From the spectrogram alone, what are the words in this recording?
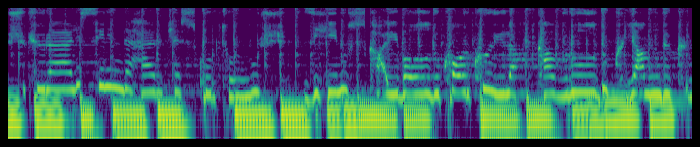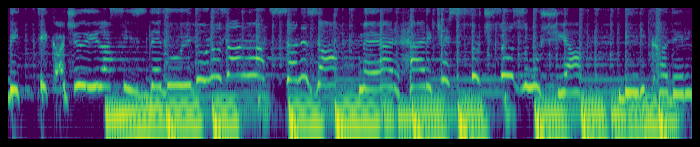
Şükür ailesinin de herkes kurtulmuş. Zihinus kayboldu korkuyla Kavrulduk yandık bittik acıyla. Siz de duydunuz anlatsanıza Meğer herkes suçsuzmuş ya. Biri kaderi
